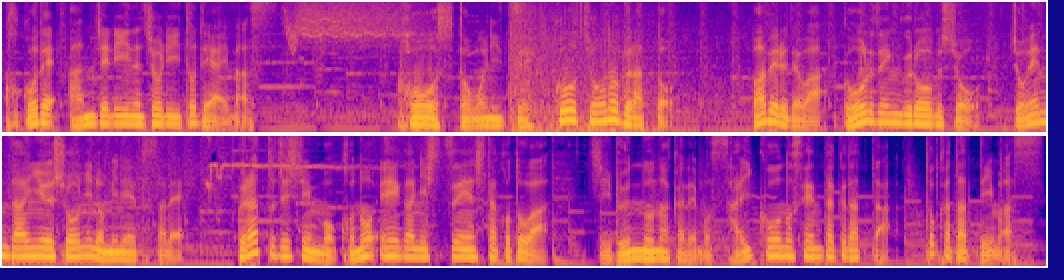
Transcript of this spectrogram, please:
ここでアンジェリーナ・ジョリーと出会います。講師ともに絶好調のブラッド。バベルではゴールデングローブ賞助演男優賞にノミネートされブラッド自身もこの映画に出演したことは自分の中でも最高の選択だったと語っています。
